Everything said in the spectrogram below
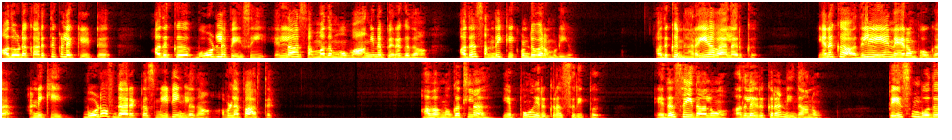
அதோட கருத்துக்களை கேட்டு அதுக்கு போர்டில் பேசி எல்லார் சம்மதமும் வாங்கின பிறகு தான் அதை சந்தைக்கு கொண்டு வர முடியும். அதுக்கு நிறைய வேலை இருக்குது எனக்கு அதிலேயே நேரம் போக அன்னைக்கு போர்ட் ஆஃப் டைரக்டர்ஸ் மீட்டிங்கில் தான் அவளை பார்த்தேன். அவ முகத்தில் எப்பவும் இருக்கிற சிரிப்பு. எதை செய்தாலும் அதில் இருக்கிற நிதானம். பேசும்போது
